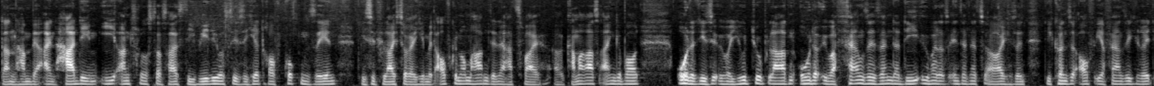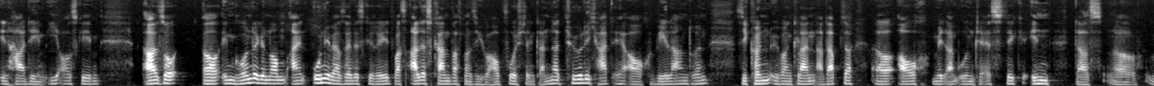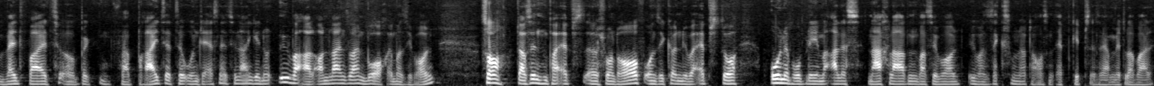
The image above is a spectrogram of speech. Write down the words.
dann haben wir einen HDMI-Anschluss, das heißt die Videos, die Sie hier drauf gucken, sehen, die Sie vielleicht sogar hier mit aufgenommen haben, denn er hat zwei äh, Kameras eingebaut, oder die Sie über YouTube laden oder über Fernsehsender, die über das Internet zu erreichen sind, die können Sie auf Ihr Fernsehgerät in HDMI ausgeben. Also äh, im Grunde genommen ein universelles Gerät, was alles kann, was man sich überhaupt vorstellen kann. Natürlich hat er auch WLAN drin. Sie können über einen kleinen Adapter äh, auch mit einem UMTS-Stick in das äh, weltweit äh, verbreitete UMTS-Netz hineingehen und überall online sein, wo auch immer Sie wollen. So, da sind ein paar Apps äh, schon drauf und Sie können über App Store ohne Probleme alles nachladen, was Sie wollen. Über 600.000 Apps gibt es ja mittlerweile.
